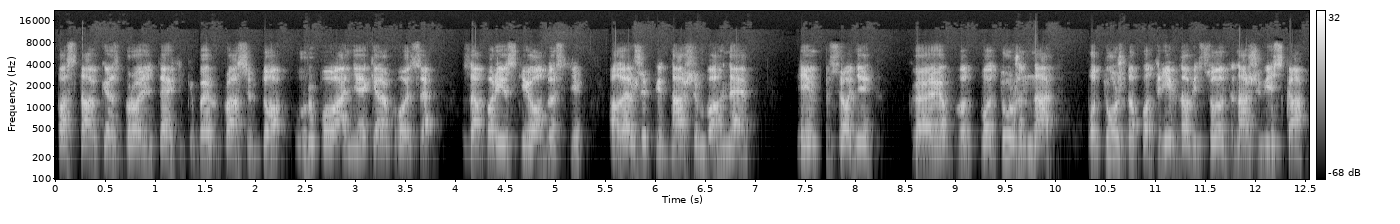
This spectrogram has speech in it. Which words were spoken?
поставки озброєння техніки боєприпасів до угрупування, яке знаходиться в Запорізькій області, але вже під нашим вогнем. Їм сьогодні е, потужно над потужно потрібно відсунути наші війська,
